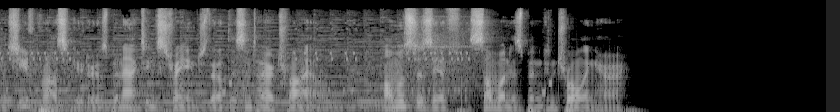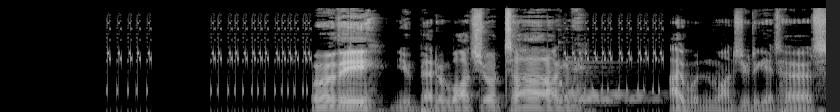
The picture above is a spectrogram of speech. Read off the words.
The chief prosecutor has been acting strange throughout this entire trial, almost as if someone has been controlling her. Worthy, you better watch your tongue. I wouldn't want you to get hurt.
